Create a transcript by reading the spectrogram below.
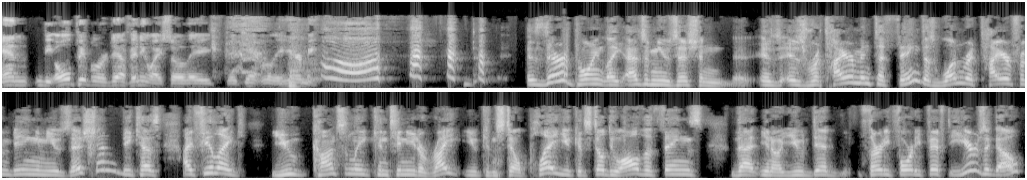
and the old people are deaf anyway, so they, they can't really hear me. Is there a point, like as a musician, is is retirement a thing? Does one retire from being a musician? Because I feel like you constantly continue to write, you can still play, you can still do all the things that, you know, you did 30, 40, 50 years ago.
